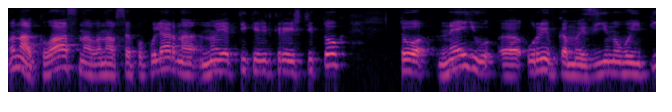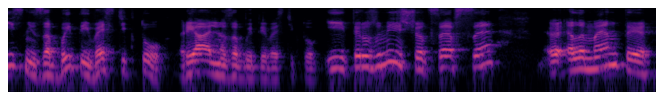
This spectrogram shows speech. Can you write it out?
Вона класна, вона все популярна. але як тільки відкриєш TikTok, то нею е, уривками з її нової пісні забитий весь Тікток, реально забитий весь Тікток. І ти розумієш, що це все е, елементи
